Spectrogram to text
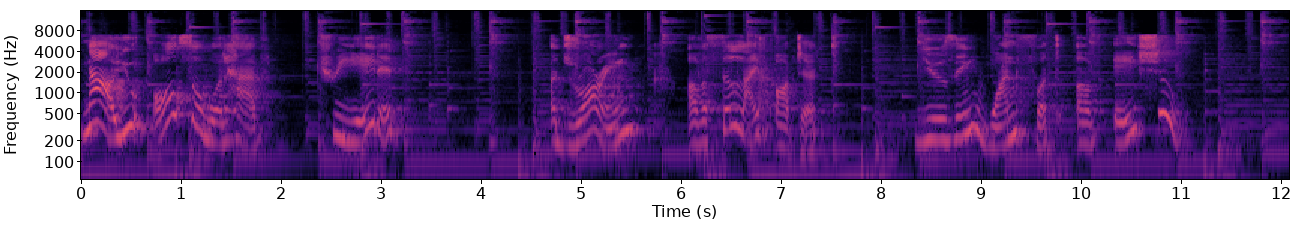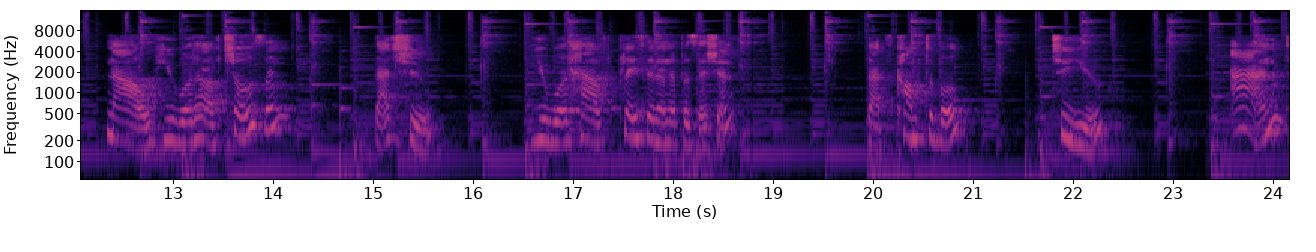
Now you also would have created a drawing of a still life object using one foot of a shoe. Now you would have chosen that shoe. You would have placed it in a position that's comfortable to you and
